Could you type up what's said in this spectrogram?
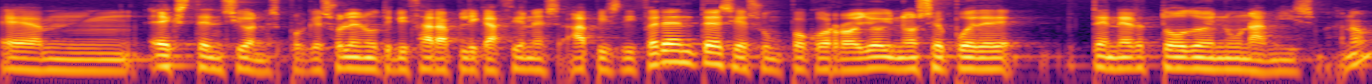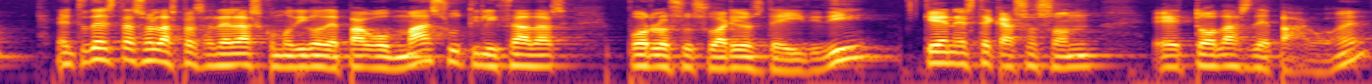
Em, extensiones, porque suelen utilizar aplicaciones APIs diferentes y es un poco rollo y no se puede tener todo en una misma, ¿no? Entonces estas son las pasarelas, como digo, de pago más utilizadas por los usuarios de EDD, que en este caso son eh, todas de pago. ¿eh?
